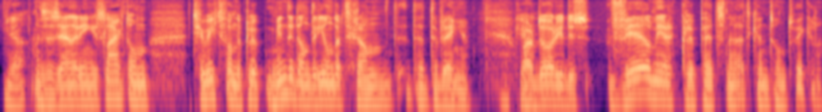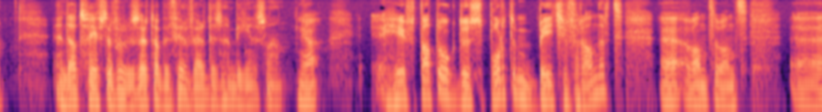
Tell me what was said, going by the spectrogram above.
Ja. En Ze zijn erin geslaagd om het gewicht van de club minder dan 300 gram te, te brengen. Waardoor je dus veel meer clubheadsnelheid kunt ontwikkelen. En dat heeft ervoor gezorgd dat we veel verder zijn beginnen slaan. Ja. Heeft dat ook de sport een beetje veranderd? Eh, want want eh,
